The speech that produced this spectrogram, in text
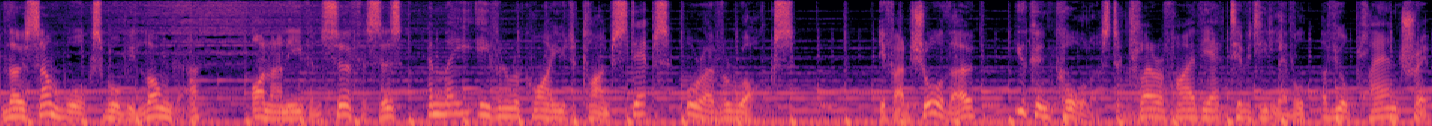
though some walks will be longer, on uneven surfaces and may even require you to climb steps or over rocks. If unsure though, you can call us to clarify the activity level of your planned trip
